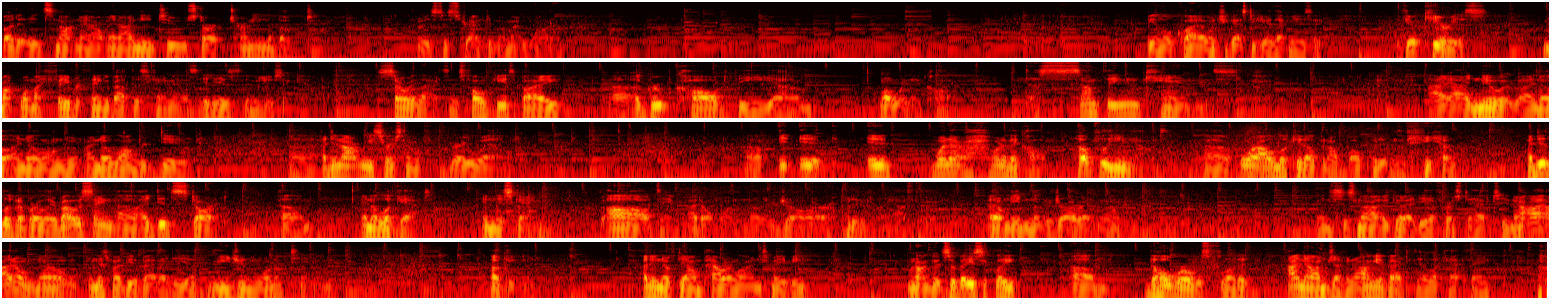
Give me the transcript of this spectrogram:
but it's not now, and I need to start turning the boat. I was distracted by my water. Being a little quiet, I want you guys to hear that music. If you're curious my, what my favorite thing about this game is, it is the music. so relaxing. It's folky. It's by uh, a group called the, um, what were they called? The Something Kens. I, I knew it, but I know I no longer I no longer do. Uh, I did not research them very well. Uh, it, it it whatever what are they called? Hopefully you know it, uh, or I'll look it up and I'll, I'll put it in the video. I did look it up earlier, but I was saying uh, I did start um, in a look at in this game. Oh damn! I don't want another jar. Put it in the I don't need another jar right now and it's just not a good idea for us to have two. Now, I, I don't know, and this might be a bad idea, region 1 of 10. Okay, good. I didn't know if down power lines maybe were not good. So basically, um, the whole world was flooded. I know I'm jumping. I'll get back to the Illicat thing.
